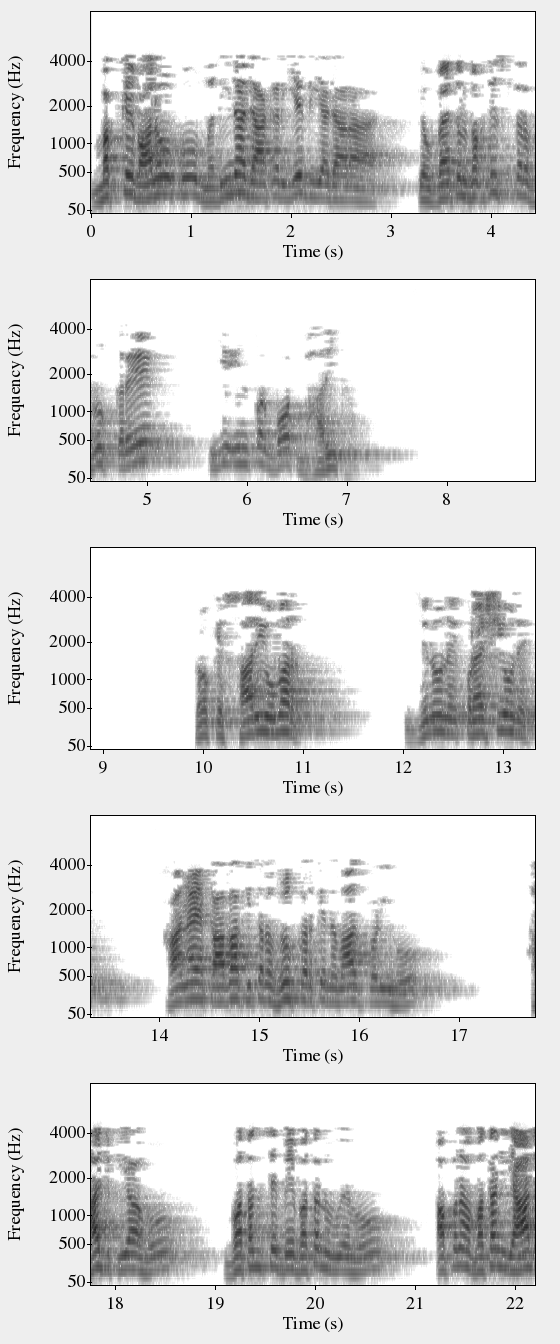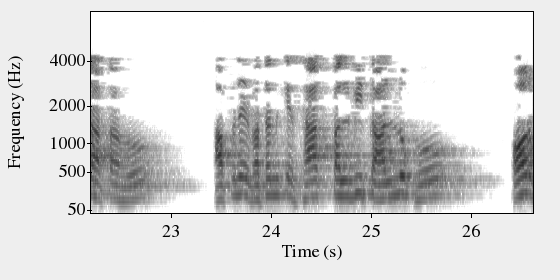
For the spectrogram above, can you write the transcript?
مکے والوں کو مدینہ جا کر یہ دیا جا رہا ہے کہ وہ بیت المقدس کی طرف رخ کرے، یہ ان پر بہت بھاری تھا۔ کیونکہ ساری عمر جنہوں نے، قریشیوں نے خانہ کعبہ کی طرف رخ کر کے نماز پڑھی ہو، حج کیا ہو وطن سے بے وطن ہوئے ہوں اپنا وطن یاد آتا ہو، اپنے وطن کے ساتھ قلبی تعلق ہو، اور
